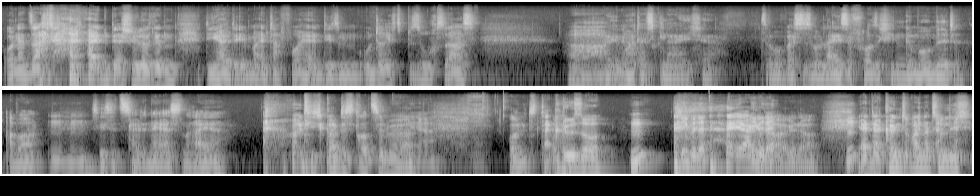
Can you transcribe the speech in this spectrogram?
Und dann sagt halt eine der Schülerinnen, die halt eben einen Tag vorher in diesem Unterrichtsbesuch saß, "Ah, immer das Gleiche. So, weißt du, so leise vor sich hingemurmelt, aber sie sitzt halt in der ersten Reihe und ich konnte es trotzdem hören. Ja. Und da Und du so, hm? Wie bitte? ja, Wie genau, bitte? genau. Ja, da könnte man natürlich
